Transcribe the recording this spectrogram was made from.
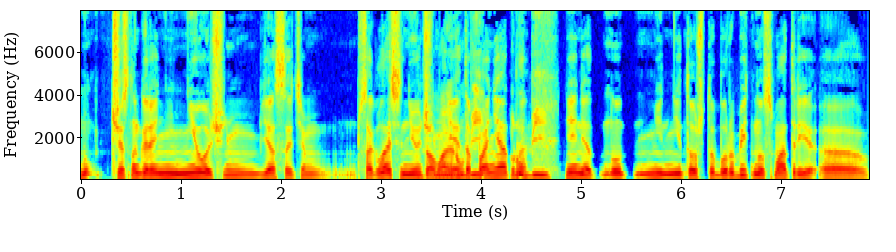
Ну, честно говоря, не, не очень я с этим согласен, не очень Давай, мне руби, это понятно. руби. Не, нет, ну не, не то чтобы рубить, но смотри, э,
